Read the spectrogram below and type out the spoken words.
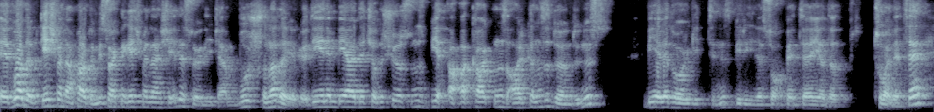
E, bu arada geçmeden pardon bir sonrakine geçmeden şeyi de söyleyeceğim. Bu şuna da yarıyor. Diyelim bir yerde çalışıyorsunuz, bir kalktınız arkanızı döndünüz, bir yere doğru gittiniz biriyle sohbete ya da tuvalete.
